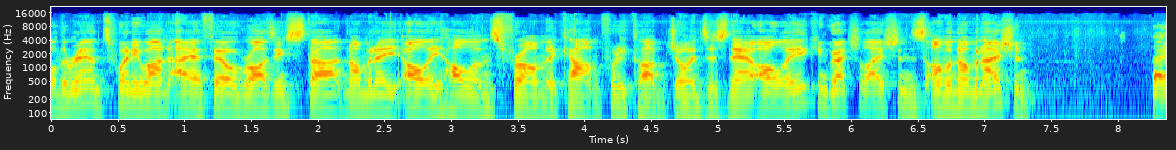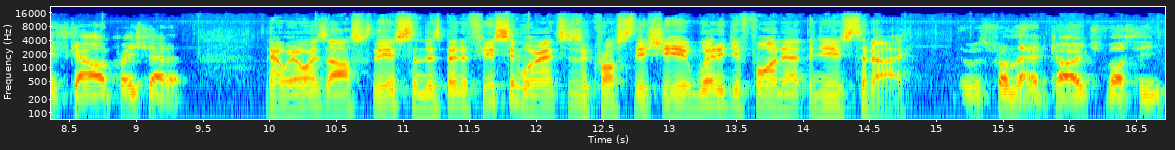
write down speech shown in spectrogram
Well, the round 21 AFL Rising Star nominee Ollie Hollands from the Carlton Footy Club joins us now. Ollie, congratulations on the nomination. Thanks, Cal. Appreciate it. Now, we always ask this, and there's been a few similar answers across this year. Where did you find out the news today? It was from the head coach, Vossi,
